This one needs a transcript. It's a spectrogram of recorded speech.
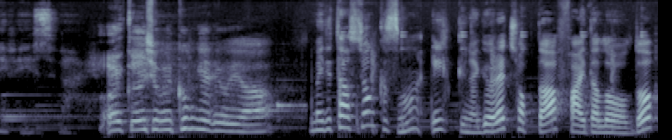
nefes ver. Arkadaşım uykum geliyor ya. Meditasyon kısmı ilk güne göre çok daha faydalı oldu.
